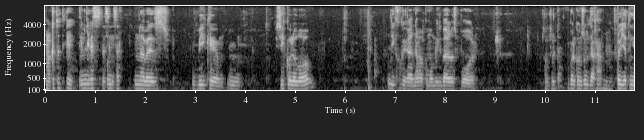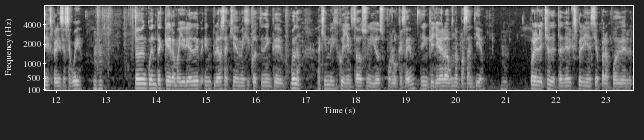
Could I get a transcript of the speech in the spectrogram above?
¿Lo que tú te, te Mm, quieres especializar? Una vez vi que un psicólogo dijo que ganaba como mil baros por, ¿Consulta? por consulta, ajá. Pero ya tenía experiencia ese güey. Tome en cuenta que la mayoría de empleos aquí en México tienen que, bueno, aquí en México y en Estados Unidos, por lo que sé, tienen que llegar a una pasantía. Por el hecho de tener experiencia para poder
